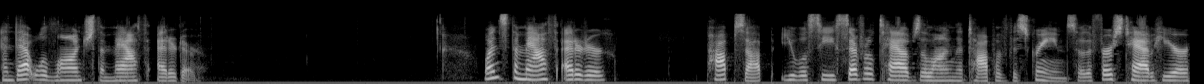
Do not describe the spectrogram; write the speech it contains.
and that will launch the math editor. Once the math editor pops up, you will see several tabs along the top of the screen. So the first tab here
